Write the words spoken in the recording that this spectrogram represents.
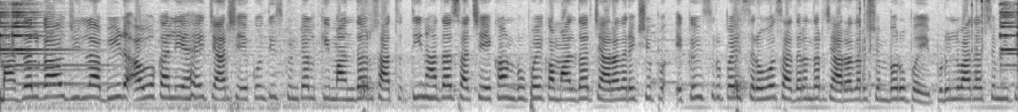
माजलगाव जिल्हा बीड आवक आली आहे. चारशे एकोणतीस क्विंटल किमान दर सात तीन हजार सातशे एकावन्न रुपये कमाल दर चार हजार एकशे एकवीस रुपये सर्वसाधारण दर चार हजार शंभर रुपये. पुढील बाजार समिती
